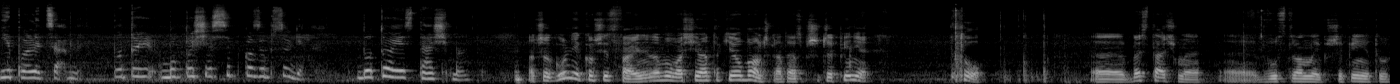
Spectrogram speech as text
nie polecamy, bo to, bo to się szybko zepsuje, bo to jest taśma. Znaczy ogólnie kosz jest fajny, no bo właśnie ma takie obączka. Teraz przyczepienie tu e, bez taśmy e, dwustronnej przyczepienie tu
